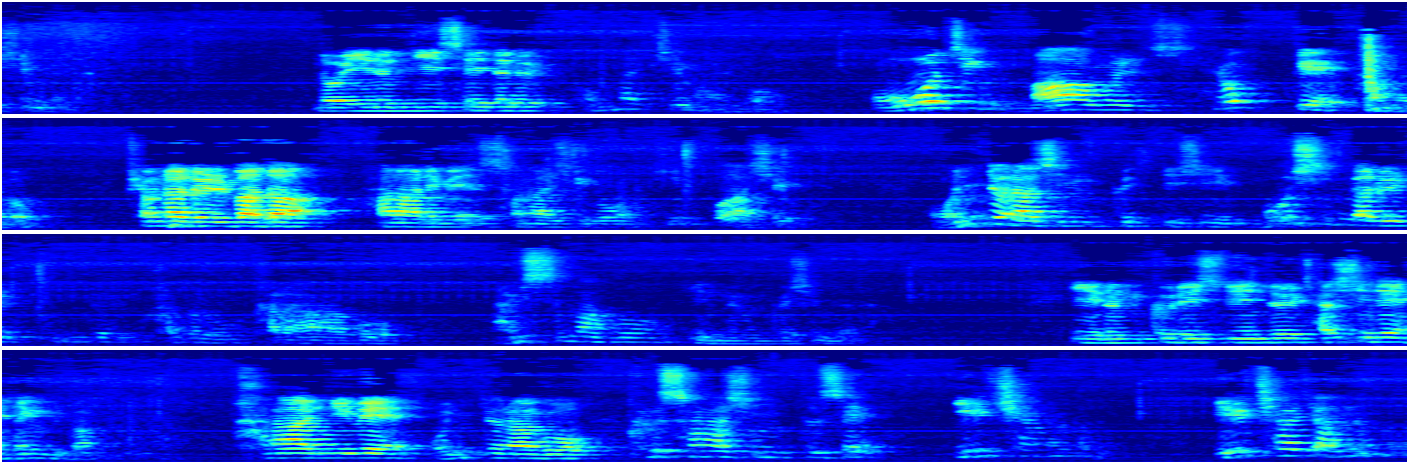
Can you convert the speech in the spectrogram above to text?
주십니다. 너희는 이 세대를 본받지 말고 오직 마음을 새롭게 함으로 변화를 받아 하나님의 선하시고 기뻐하시고 온전하신 그 뜻이 무엇인가를 분별하도록 하라고 말씀하고 있는 것입니다. 이는 그리스도인들 자신의 행위가 하나님의 온전하고 그 선하신 뜻에 일치하는 것, 일치하지 않는 것,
